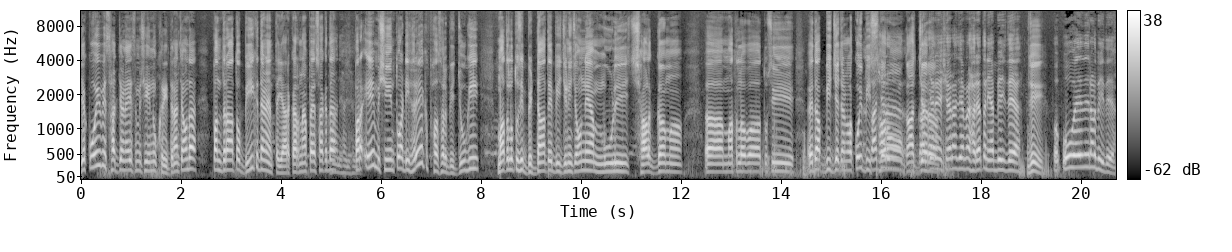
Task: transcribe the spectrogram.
ਜੇ ਕੋਈ ਵੀ ਸੱਜਣ ਇਸ ਮਸ਼ੀਨ ਨੂੰ ਖਰੀਦਣਾ ਚਾਹੁੰਦਾ 15 ਤੋਂ 20 ਕੁ ਦਿਨ ਇੰਤਜ਼ਾਰ ਕਰਨਾ ਪੈ ਸਕਦਾ। ਪਰ ਇਹ ਮਸ਼ੀਨ ਤੁਹਾਡੀ ਹਰੇਕ ਫਸਲ ਬੀਜੂਗੀ। ਮਤਲਬ ਤੁਸੀਂ ਬਿੱਡਾਂ ਤੇ ਬੀਜਣੀ ਚਾਹੁੰਦੇ ਆ ਮੂਲੀ ਸ਼ਲਗਮ ਮਤਲਬ ਤੁਸੀਂ ਇਹਦਾ ਬੀਜੇ ਜਾਣ ਵਾਲਾ ਕੋਈ ਵੀ ਸਰੋਂ ਗਾਜਰ। ਸ਼ਹਿਰਾਂ 'ਚ ਜਿਵੇਂ ਹਰਿਆ ਧਨੀਆ ਬੀਜਦੇ ਆ। ਜੀ। ਉਹ ਇਹਦੇ ਨਾਲ ਬੀਜਦੇ ਆ।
